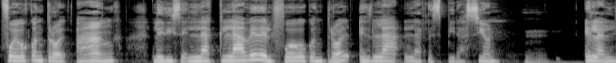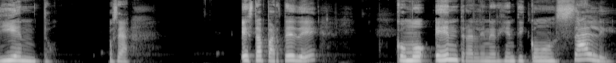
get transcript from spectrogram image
fuego control a Ang, le dice, la clave del fuego control es la, la respiración, el aliento. O sea, esta parte de cómo entra la energía en ti, cómo sale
